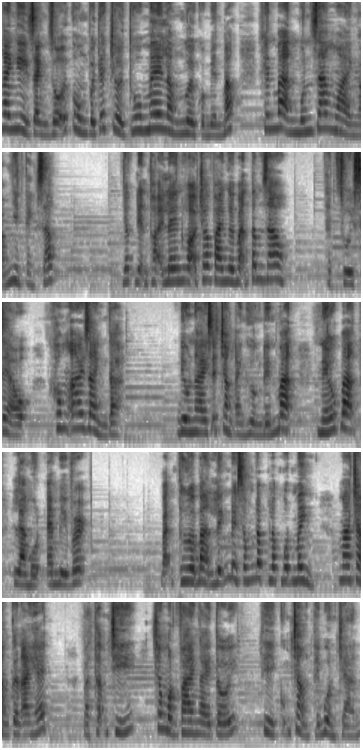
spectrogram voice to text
Ngày nghỉ rảnh rỗi cùng với tiết trời thu mê lòng người của miền Bắc khiến bạn muốn ra ngoài ngắm nhìn cảnh sắc. Nhấc điện thoại lên gọi cho vài người bạn tâm giao. Thật xui xẻo, không ai rảnh cả. Điều này sẽ chẳng ảnh hưởng đến bạn nếu bạn là một ambivert. Bạn thừa bản lĩnh để sống độc lập một mình mà chẳng cần ai hết. Và thậm chí trong một vài ngày tới thì cũng chẳng thấy buồn chán.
